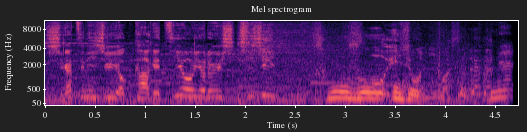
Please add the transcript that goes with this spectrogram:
？4月24日月曜夜7時。想像以上にいますね。ね。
